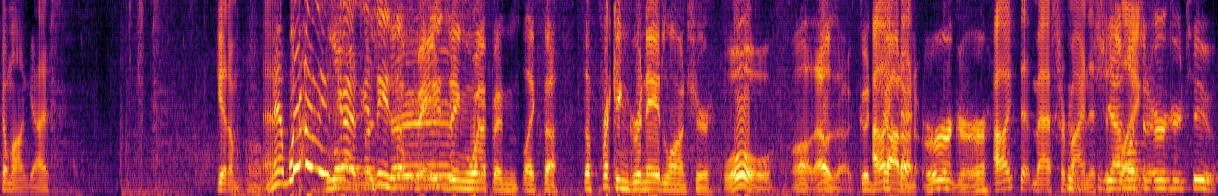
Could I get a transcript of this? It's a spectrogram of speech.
Come on, guys. Get them. Oh, uh, man, where do these guys up get these stairs. amazing weapons like the the freaking grenade launcher? Whoa! Oh, that was a good I shot that. on Urger. I like that Mastermind is just yeah, I'm like. watching Urger too.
